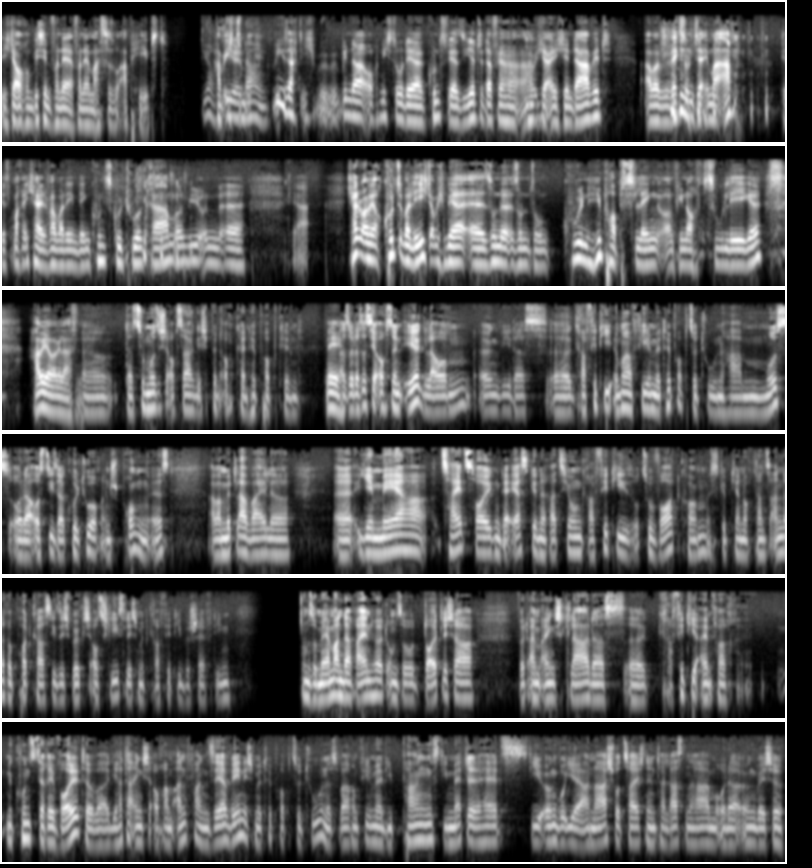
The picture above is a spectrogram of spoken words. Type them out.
dich da auch ein bisschen von der von der Masse so abhebst. Ja, Hab ich vielen zum- Dank. Wie gesagt, ich bin da auch nicht so der Kunstversierte, dafür ha- habe ich ja eigentlich den David, aber wir wechseln uns ja immer ab. Jetzt mache ich halt einfach mal den, den Kunstkulturkram irgendwie und äh, ja. Ich hatte mir auch kurz überlegt, ob ich mir äh, so, eine, so, so einen coolen Hip-Hop-Slang irgendwie noch zulege. Habe ich aber gelassen. Äh, dazu muss ich auch sagen, ich bin auch kein Hip-Hop-Kind. Nee. Also das ist ja auch so ein Irrglauben, irgendwie, dass äh, Graffiti immer viel mit Hip-Hop zu tun haben muss oder aus dieser Kultur auch entsprungen ist. Aber mittlerweile, äh, je mehr Zeitzeugen der Erstgeneration Graffiti so zu Wort kommen, es gibt ja noch ganz andere Podcasts, die sich wirklich ausschließlich mit Graffiti beschäftigen, umso mehr man da reinhört, umso deutlicher wird einem eigentlich klar, dass äh, Graffiti einfach eine Kunst der Revolte war. Die hatte eigentlich auch am Anfang sehr wenig mit Hip-Hop zu tun. Es waren vielmehr die Punks, die Metalheads, die irgendwo ihr Anarcho-Zeichen hinterlassen haben oder irgendwelche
